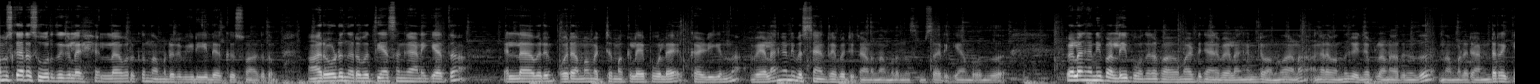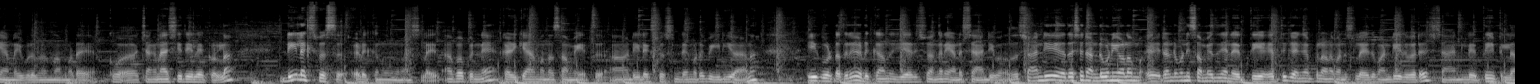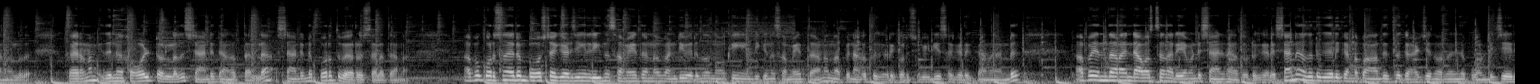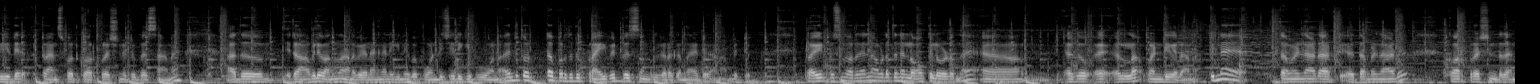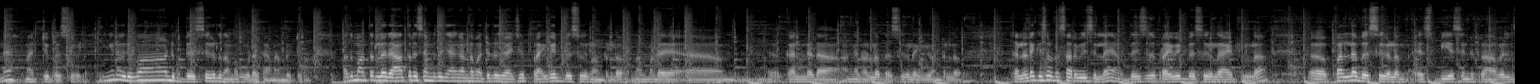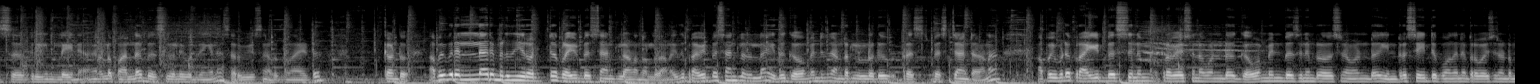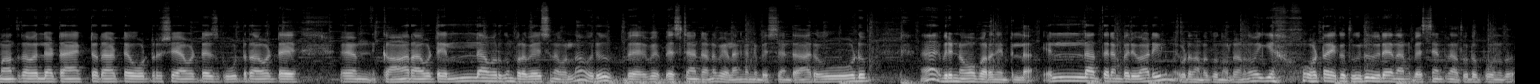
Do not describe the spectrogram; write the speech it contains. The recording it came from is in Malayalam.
നമസ്കാരം സുഹൃത്തുക്കളെ എല്ലാവർക്കും നമ്മുടെ ഒരു വീഡിയോയിലേക്ക് സ്വാഗതം. ആരോട് നിർവ്യത്യാസം കാണിക്കാത്ത എല്ലാവരും ഒരമ്മ മറ്റു മക്കളെ പോലെ കഴിയുന്ന വേളാങ്കണ്ണി ബസ് സ്റ്റാൻഡിനെ പറ്റിയിട്ടാണ് നമ്മളിന്ന് സംസാരിക്കാൻ പോകുന്നത്. വേളാങ്കണ്ണി പള്ളിയിൽ പോകുന്നതിന്റെ ഭാഗമായിട്ട് ഞാൻ വേളാങ്കണ്ണിയിൽ വന്നതാണ്. അങ്ങനെ വന്നു കഴിഞ്ഞപ്പോഴാണ് അറിഞ്ഞത് നമ്മുടെ രണ്ടരയ്ക്കാണ് ഇവിടെ നിന്ന് നമ്മുടെ ചങ്ങനാശ്ശേരിയിലേക്കുള്ള ഡീൽ എക്സ്പ്രസ് എടുക്കുന്നതെന്ന് മനസ്സിലായി. അപ്പോൾ പിന്നെ കഴിക്കാൻ വന്ന സമയത്ത് ആ ഡീൽ എക്സ്പ്രസിന്റെയും കൂടെ വീഡിയോ ആണ്. ഈ കൂട്ടത്തിൽ എടുക്കാമെന്ന് വിചാരിച്ചു അങ്ങനെയാണ് സ്റ്റാൻഡി വന്നത്. സ്റ്റാൻഡി ഏകദേശം രണ്ട് മണിയോളം രണ്ട് മണി സമയത്ത് ഞാൻ എത്തി എത്തിക്കഴിഞ്ഞപ്പോഴാണ് മനസ്സിലായത് വണ്ടി ഇതുവരെ സ്റ്റാൻഡിൽ എത്തിയിട്ടില്ല എന്നുള്ളത്. കാരണം ഇതിന് ഹോൾട്ട് ഉള്ളത് സ്റ്റാൻഡിന്റെ അകത്തല്ല സ്റ്റാൻഡിന്റെ പുറത്ത് വേറൊരു സ്ഥലത്താണ്. അപ്പോൾ കുറച്ച് നേരം പോസ്റ്റൊക്കെ അടിച്ചിങ്ങനെ ഇരിക്കുന്ന സമയത്താണ് വണ്ടി വരുന്നത് നോക്കി ഇരിക്കുന്ന സമയത്താണ്. എന്നാൽ പിന്നെ അകത്ത് കയറി കുറച്ച് വീഡിയോസ് ഒക്കെ എടുക്കാമെന്ന് കണ്ട് അപ്പോൾ എന്താണ് അതിന്റെ അവസ്ഥ എന്ന് അറിയാൻ വേണ്ടി സ്റ്റാൻഡിനകത്തോട്ട് കയറി. സ്റ്റാൻഡിനകത്തോട്ട് കയറി കണ്ടപ്പോൾ ആദ്യത്തെ കാഴ്ച എന്ന് പറഞ്ഞു കഴിഞ്ഞാൽ പോണ്ടിച്ചേരിയുടെ ട്രാൻസ്പോർട്ട് കോർപ്പറേഷൻ ഒരു ബസ്സാണ്. അത് രാവിലെ വന്നതാണ് വേളാങ്കണ്ണി ഇനിയിപ്പോൾ പോണ്ടിച്ചേരിക്ക് പോവാണ്. അതിന്റെ തൊട്ടപ്പുറത്തൊരു പ്രൈവറ്റ് ബസ് നമുക്ക് കിടക്കുന്നതായിട്ട് കാണാൻ പറ്റും. പ്രൈവറ്റ് ബസ് എന്ന് പറഞ്ഞാൽ അവിടെ തന്നെ ലോക്കൽ ഓടുന്ന ഉള്ള വണ്ടികളാണ്. പിന്നെ തമിഴ്നാട് തമിഴ്നാട് കോർപ്പറേഷന്റെ തന്നെ മറ്റു ബസ്സുകൾ. ഇങ്ങനെ ഒരുപാട് ബസ്സുകൾ നമുക്ക് ഇവിടെ കാണാൻ പറ്റും. അതുമാത്രമല്ല രാത്രി സമയത്ത് ഞാൻ കണ്ട മറ്റൊരു കാഴ്ച പ്രൈവറ്റ് ബസ്സുകളുണ്ടല്ലോ. നമ്മുടെ കല്ലട അങ്ങനെയുള്ള ബസ്സുകളൊക്കെ ഉണ്ടല്ലോ. കല്ലടയ്ക്ക് സ്വന്തം സർവീസ് ഇല്ല. ഞാൻ ഉദ്ദേശിച്ചത് പ്രൈവറ്റ് ബസ്സുകളായിട്ടുള്ള പല ബസ്സുകളും എസ് ബി എസിന്റെ ട്രാവൽസ് ഗ്രീൻ ലൈൻ അങ്ങനെയുള്ള പല ബസ്സുകളും ഇവിടുന്ന് ഇങ്ങനെ സർവീസ് നടത്തുന്നതായിട്ട് കണ്ടു. അപ്പോൾ ഇവരെല്ലാവരും വരുന്നത് ഈ ഒറ്റ പ്രൈവറ്റ് ബസ് സ്റ്റാൻഡിലാണെന്നുള്ളതാണ് ഇത് പ്രൈവറ്റ് ബസ് സ്റ്റാൻഡിലല്ല ഇത് ഗവൺമെന്റിന്റെ അണ്ടറിലുള്ളൊരു ബസ് ബസ് സ്റ്റാൻഡാണ് അപ്പോൾ ഇവിടെ പ്രൈവറ്റ് ബസ്സിനും പ്രവേശനമുണ്ട് ഗവൺമെന്റ് ബസ്സിനും പ്രവേശനമുണ്ട് ഇൻട്രസ്റ്റേറ്റ് പോകുന്നതിനും പ്രവേശനമുണ്ട്. മാത്രമല്ല ട്രാക്ടർ ആവട്ടെ ഓട്ടോറിക്ഷ ആവട്ടെ സ്കൂട്ടർ ആവട്ടെ കാർ ആവട്ടെ എല്ലാവർക്കും പ്രവേശനമുള്ള ഒരു ബസ് സ്റ്റാൻഡാണ് വേളാങ്കണ്ണി ബസ് സ്റ്റാൻഡ് ആരോടും ഇവർ നോ പറഞ്ഞിട്ടില്ല. എല്ലാത്തരം പരിപാടികളും ഇവിടെ നടക്കുന്നുള്ളതാണ്. നോക്കി ഓട്ടോയൊക്കെ ദൂരെ ദൂരെ എന്നാണ് ബസ് സ്റ്റാൻഡിനകത്തോട്ട് പോകുന്നത്.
